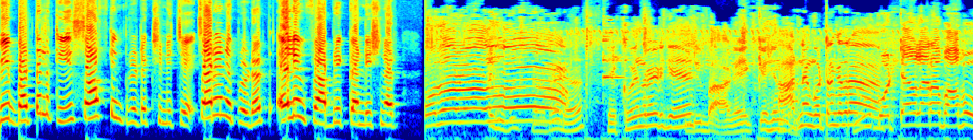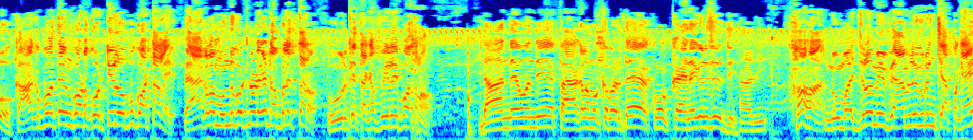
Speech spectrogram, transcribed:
మీ బట్టలకి సాఫ్టింగ్ ప్రొటెక్షన్ ఇచ్చే సరైన ప్రొడక్ట్ ఎలిమ్ ఫ్యాబ్రిక్ కండిషనర్ ఎక్కువైంది రైడ్కి ఇది బాగా ఎక్కేసింది. కొట్టాను కదరా. కొట్టేవలేరా బాబు? కాకపోతే ఇంకోటి కొట్టి లోపు కొట్టాలి. పేకలో ముందు కొట్టినోడిగా డబ్బులు ఇస్తారు. ఊరికే తెగ ఫీల్ అయిపోతున్నావు. దాందేముంది? పేకల ముక్క పడితే కుక్క అయినా గెలిచుద్ది. అది. నువ్వు మధ్యలో మీ ఫ్యామిలీ గురించి చెప్పకే.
